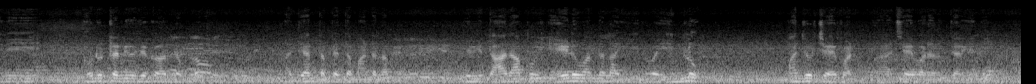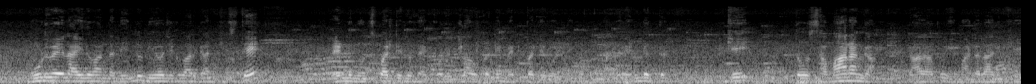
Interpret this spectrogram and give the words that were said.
ఇది కొడుట్ల నియోజకవర్గంలో అత్యంత పెద్ద మండలం. దీనికి దాదాపు ఏడు వందల ఇరవై ఇండ్లు మంజూరు చేయబడ చేయబడడం జరిగింది. మూడు వేల ఐదు వందల ఇండ్లు నియోజకవర్గానికి ఇస్తే రెండు మున్సిపాలిటీలు ఉన్నాయి. కొడుట్ల ఒకటి మెట్పల్లి ఒకటి. రెండుకి తో సమానంగా దాదాపు ఈ మండలానికి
